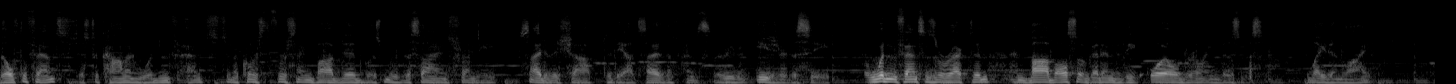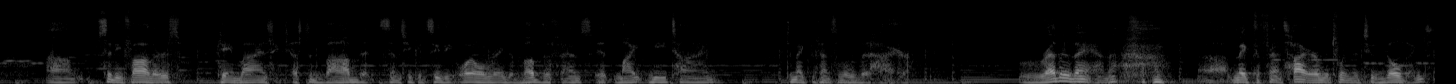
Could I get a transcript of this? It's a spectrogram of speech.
built the fence, just a common wooden fence. And of course, the first thing Bob did was move the signs from the side of his shop to the outside of the fence so they're even easier to see. A wooden fence is erected, and Bob also got into the oil drilling business late in life. Um, city fathers came by and suggested to Bob that since you could see the oil rig above the fence, it might be time to make the fence a little bit higher. Rather than uh, make the fence higher between the two buildings,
